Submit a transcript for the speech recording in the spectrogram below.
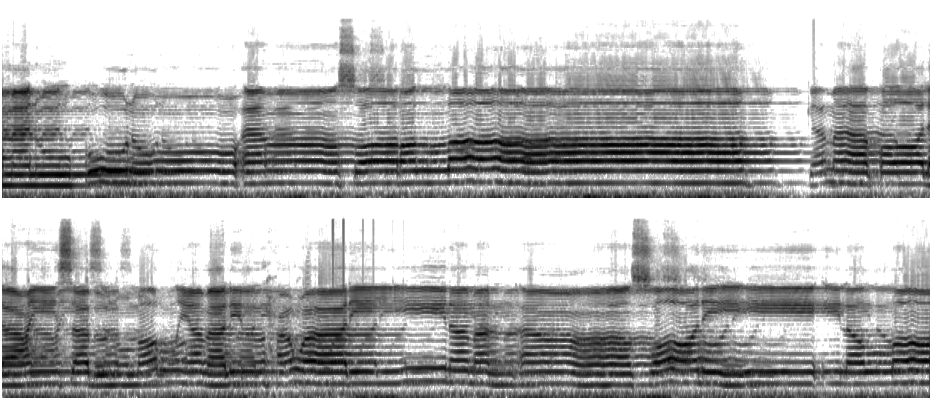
آمنوا كونوا أنصار الله. كما قال عيسى ابن مريم للحواريين. من أنصاري إلى الله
